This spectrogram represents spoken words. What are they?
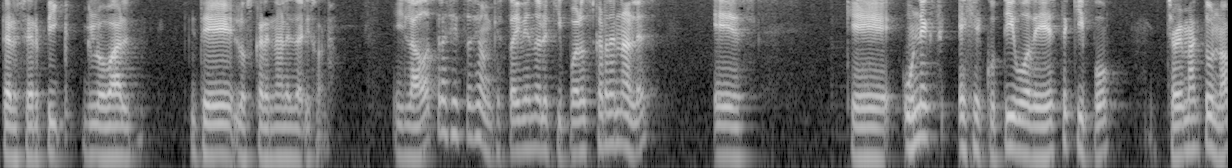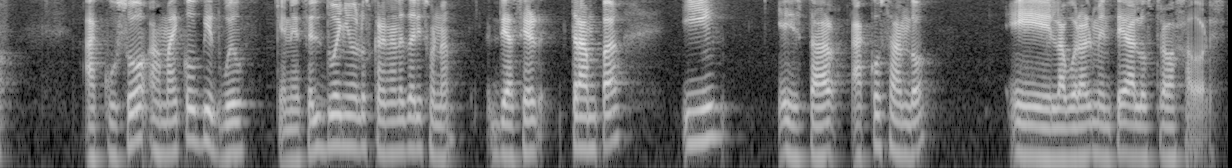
tercer pick global de los Cardenales de Arizona. Y la otra situación que está viviendo el equipo de los Cardenales es que un ex ejecutivo de este equipo, Terry McDonough, acusó a Michael Bidwill, quien es el dueño de los Cardenales de Arizona, de hacer trampa y estar acosando eh, laboralmente a los trabajadores.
